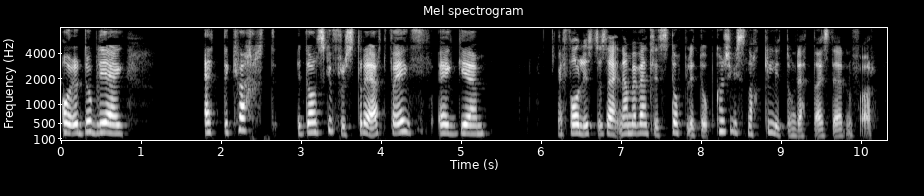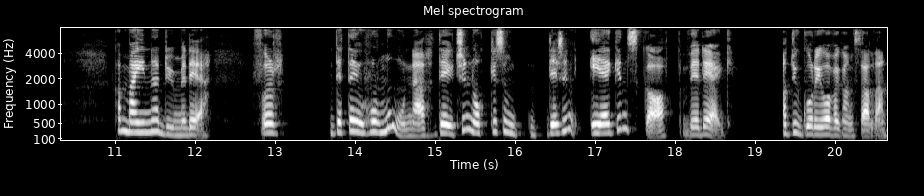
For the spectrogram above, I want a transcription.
og da blir jeg etter hvert ganske frustrert, for jeg, jeg, eh, jeg får lyst til å si 'nei, men vent litt, stopp litt opp', kanskje vi snakker litt om dette istedenfor. Hva mener du med det? For dette er jo hormoner, det er jo ikke noe som Det er ikke en egenskap ved deg at du går i overgangsalderen.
